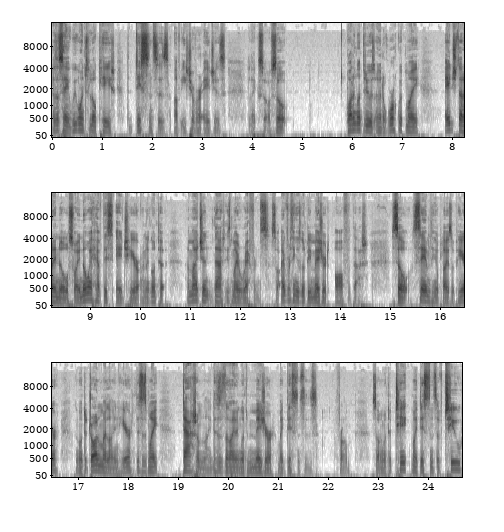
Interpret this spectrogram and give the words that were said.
As I say, we want to locate the distances of each of our edges like so. So what I'm going to do is I'm going to work with my edge that I know. So I know I have this edge here and I'm going to imagine that is my reference. So everything is going to be measured off of that. So same thing applies up here. I'm going to draw in my line here. This is my datum line. This is the line I'm going to measure my distances from. So I'm going to take my distance of 2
